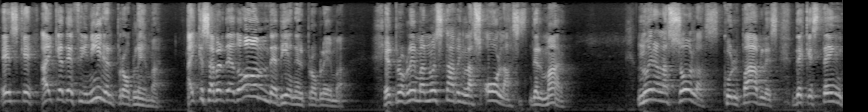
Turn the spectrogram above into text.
es que hay que definir el problema. Hay que saber de dónde viene el problema. El problema no estaba en las olas del mar. No eran las olas culpables de que estén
